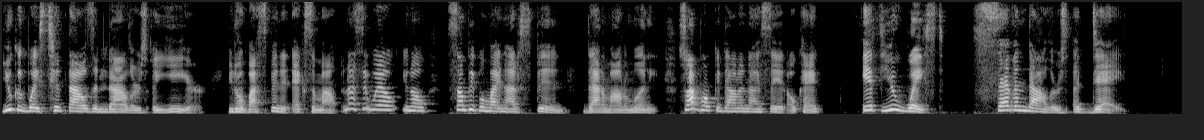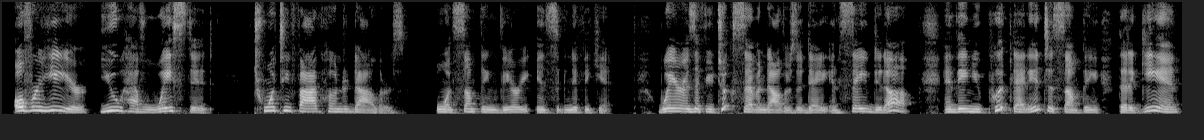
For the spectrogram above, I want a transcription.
you could waste $10,000 a year, you know, by spending X amount. And I said, well, you know, some people might not spend that amount of money. So I broke it down and I said, okay, if you waste $7 a day over a year, you have wasted $2,500 on something very insignificant. Whereas if you took $7 a day and saved it up, and then you put that into something that again,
